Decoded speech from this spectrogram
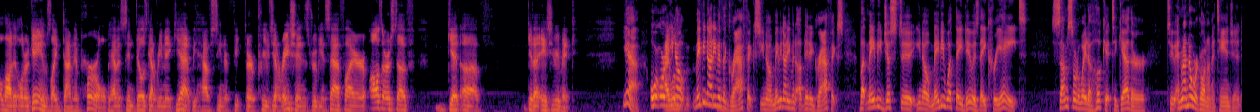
a lot of older games like Diamond and Pearl. We haven't seen those got a remake yet. We have seen their their previous generations, Ruby and Sapphire, all that other stuff, get a get a HD remake. Yeah. Or, or I you will- know, maybe not even the graphics, you know, maybe not even updated graphics, but maybe just to, you know, maybe what they do is they create some sort of way to hook it together to, and I know we're going on a tangent,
